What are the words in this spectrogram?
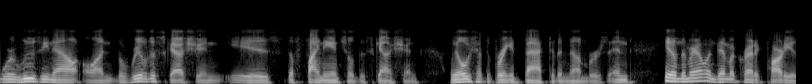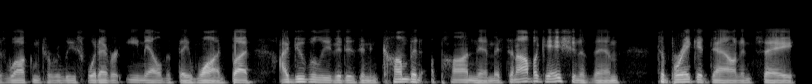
we're losing out on the real discussion is the financial discussion. We always have to bring it back to the numbers. And you know, the Maryland Democratic Party is welcome to release whatever email that they want, but I do believe it is an incumbent upon them. It's an obligation of them to break it down and say,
